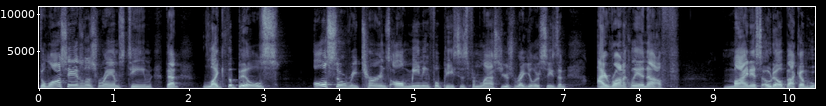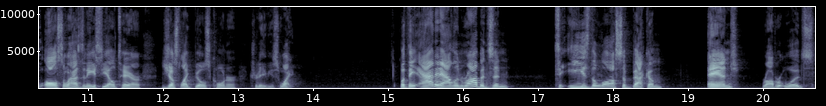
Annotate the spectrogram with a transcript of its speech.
The Los Angeles Rams team that, like the Bills, also returns all meaningful pieces from last year's regular season. Ironically enough, minus Odell Beckham, who also has an ACL tear, just like Bills corner Tre'Davious White. But they added Allen Robinson to ease the loss of Beckham and Robert Woods.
